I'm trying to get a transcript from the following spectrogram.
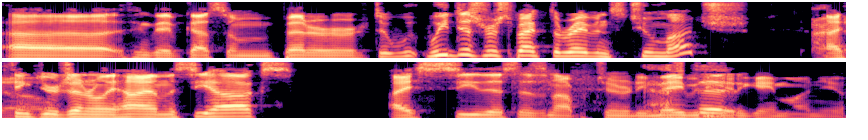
Uh, I think they've got some better. Do we- we disrespect the Ravens too much? I, think you're generally high on the Seahawks. I see this as an opportunity, maybe to get a game on you.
